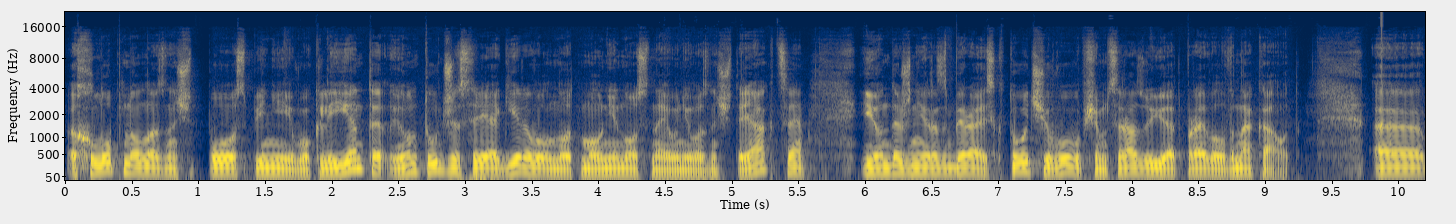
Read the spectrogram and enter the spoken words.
хлопнула хлопнула, значит, по спине его клиента, и он тут же среагировал, ну вот молниеносная у него, значит, реакция, и он даже не разбираясь, кто, чего, в общем, сразу ее отправил в нокаут. Э,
